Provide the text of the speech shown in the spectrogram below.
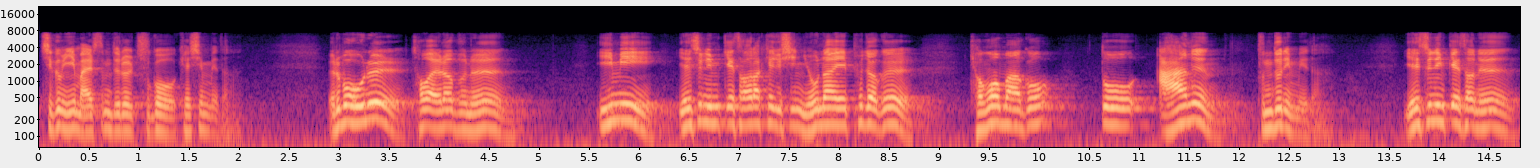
지금 이 말씀들을 주고 계십니다. 여러분, 오늘 저와 여러분은 이미 예수님께서 허락해 주신 요나의 표적을 경험하고 또 아는 분들입니다. 예수님께서는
